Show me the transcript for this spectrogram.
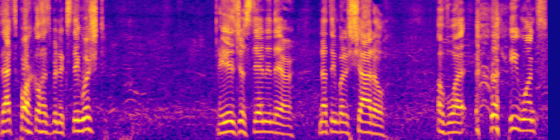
That sparkle has been extinguished. He is just standing there, nothing but a shadow of what he once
